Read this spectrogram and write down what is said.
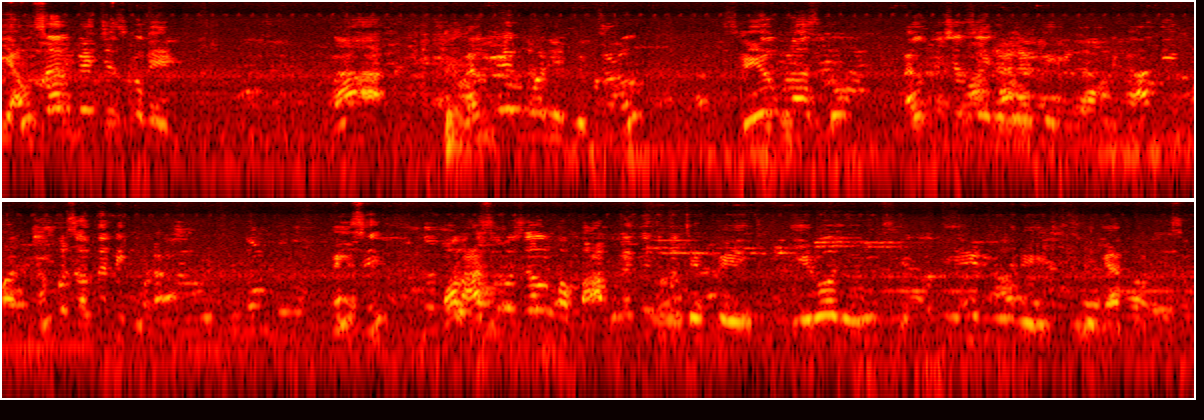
ఈ అంశాలు బేస్ చేసుకొని మా వెల్ఫేర్ వ్యక్తులు మిత్రులు శ్రేయోగులాసులు welfare society Gandhi party members అందరినీ కూడా కలిసి వాళ్ళ ఆశీర్వచనాలు మా పాపకైతే చెప్పి ఈరోజు ఏర్పాటు చేశాం.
